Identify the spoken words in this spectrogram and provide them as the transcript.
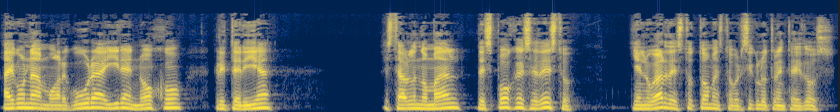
¿Hay alguna amargura, ira, enojo, gritería? ¿Está hablando mal? Despójese de esto. Y en lugar de esto, toma esto, versículo 32.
